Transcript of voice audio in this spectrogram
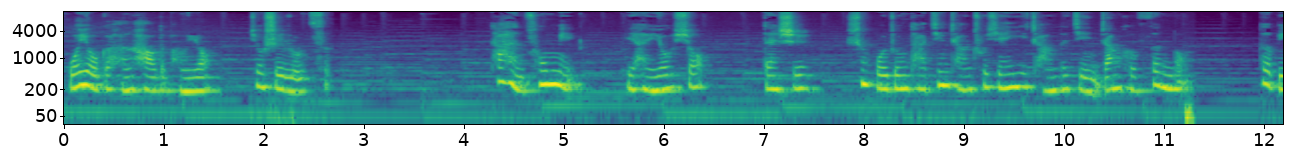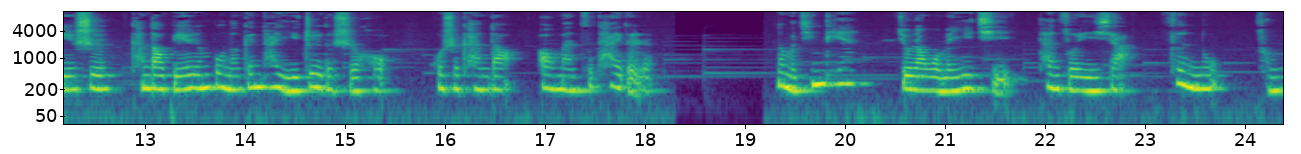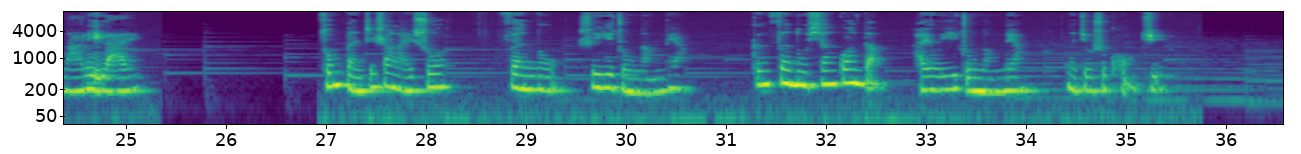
我有个很好的朋友就是如此，他很聪明，也很优秀，但是。生活中，他经常出现异常的紧张和愤怒，特别是看到别人不能跟他一致的时候，或是看到傲慢姿态的人。那么今天，就让我们一起探索一下愤怒从哪里来。从本质上来说，愤怒是一种能量，跟愤怒相关的还有一种能量，那就是恐惧。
